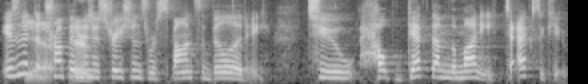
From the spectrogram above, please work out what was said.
Isn't it Yeah, the Trump administration's responsibility to help get them the money to execute?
